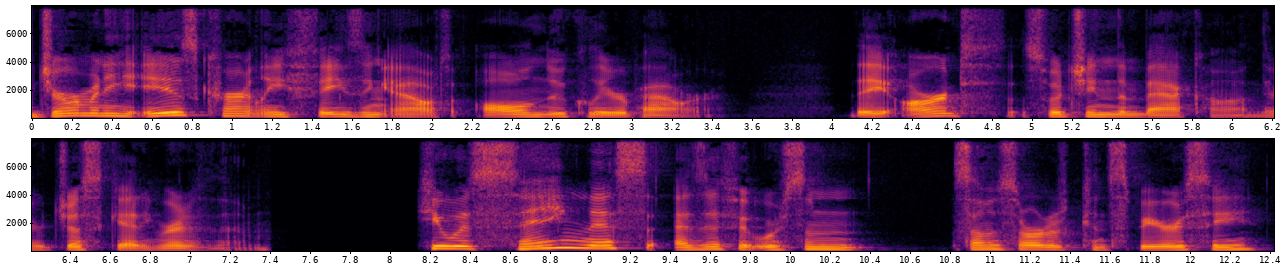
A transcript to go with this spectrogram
Germany is currently phasing out all nuclear power. They aren't switching them back on, they're just getting rid of them. He was saying this as if it were some some sort of conspiracy,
